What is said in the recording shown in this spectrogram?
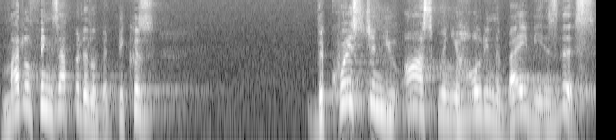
muddle things up a little bit because the question you ask when you're holding the baby is this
